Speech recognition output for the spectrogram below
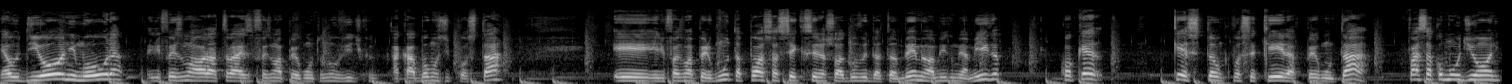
É o Dione Moura, ele fez uma hora atrás, fez uma pergunta no vídeo que acabamos de postar. E ele faz uma pergunta, possa ser que seja sua dúvida também, meu amigo, minha amiga. Qualquer questão que você queira perguntar, Faça como o Dione,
